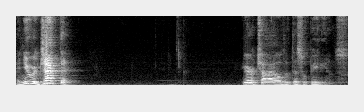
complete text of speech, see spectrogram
and you reject it. You're a child of disobedience.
